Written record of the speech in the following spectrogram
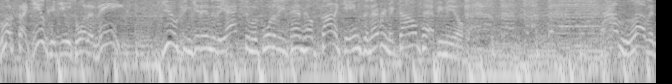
Looks like you could use one of these. You can get into the action with one of these handheld Sonic games in every McDonald's Happy Meal. I'm loving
